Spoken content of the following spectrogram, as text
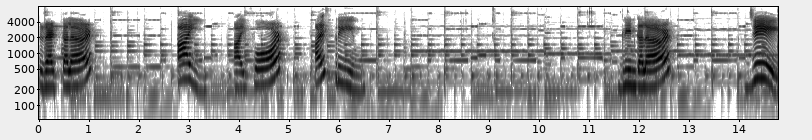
Red color. I I for ice cream. Green color. J.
